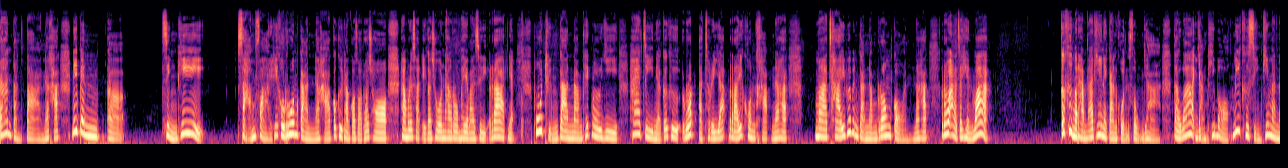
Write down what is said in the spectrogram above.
ด้านต่าง ๆ นะคะ นี่เป็นสิ่งที่ สามฝ่ายที่เขาร่วมกันนะคะ ก็คือทางกสทช ทางบริษัทเอกชน ทางโรงพยาบาลสิริราชเนี่ยพูดถึงการนำเทคโนโลยี 5G เนี่ยก็คือรถอัจฉริยะไร้คนขับนะคะ มาใช้เพื่อเป็นการนำร่องก่อนนะคะ เราอาจจะเห็นว่าก็คือมาทำหน้าที่ในการขนส่งยา แต่ว่าอย่างที่บอกนี่คือสิ่งที่มาน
